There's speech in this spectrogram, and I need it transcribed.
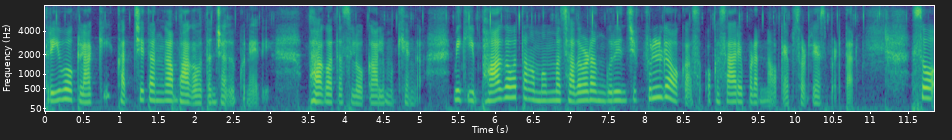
త్రీ ఓ క్లాక్కి ఖచ్చితంగా భాగవతం చదువుకునేది. భాగవత శ్లోకాలు ముఖ్యంగా. మీకు ఈ భాగవత అమ్మమ్మ చదవడం గురించి ఫుల్గా ఒక ఒకసారి ఎప్పుడన్నా ఒక ఎపిసోడ్ చేసి పెడతాను. సో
